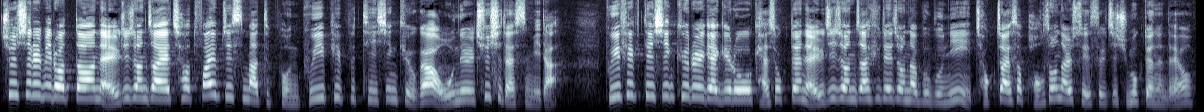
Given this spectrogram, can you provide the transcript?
출시를 미뤘던 LG전자의 첫 5G 스마트폰 V50 신큐가 오늘 출시됐습니다. V50 ThinQ를 계기로 계속된 LG전자 휴대전화 부분이 적자에서 벗어날 수 있을지 주목되는데요.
